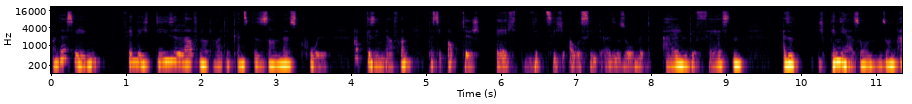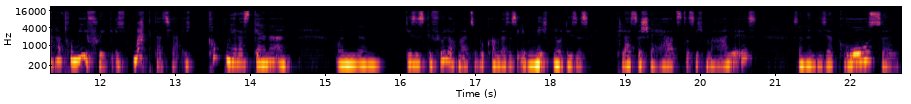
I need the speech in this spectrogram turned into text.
Und deswegen finde ich diese Love Note heute ganz besonders cool. Abgesehen davon, dass sie optisch echt witzig aussieht. Also so mit allen Gefäßen. Also ich bin ja so ein, so ein Anatomie-Freak. Ich mag das ja. Ich guck mir das gerne an. Und ähm, dieses Gefühl auch mal zu bekommen, dass es eben nicht nur dieses klassische Herz, das ich male ist, sondern dieser große,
